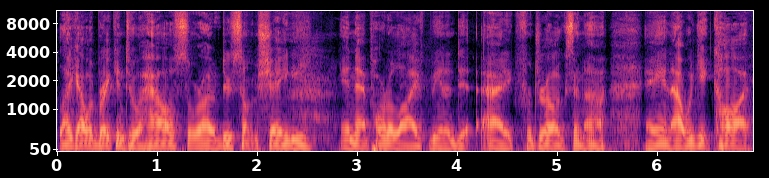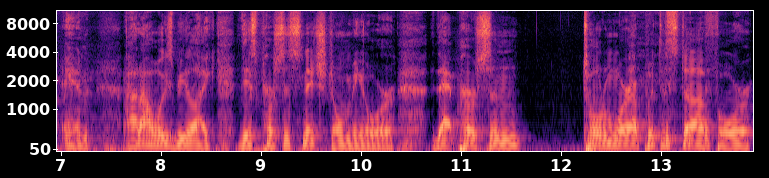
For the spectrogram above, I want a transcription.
like I would break into a house or I would do something shady in that part of life, being an addict for drugs, and uh, and I would get caught, and I'd always be like, this person snitched on me, or that person told him where I put the stuff, or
